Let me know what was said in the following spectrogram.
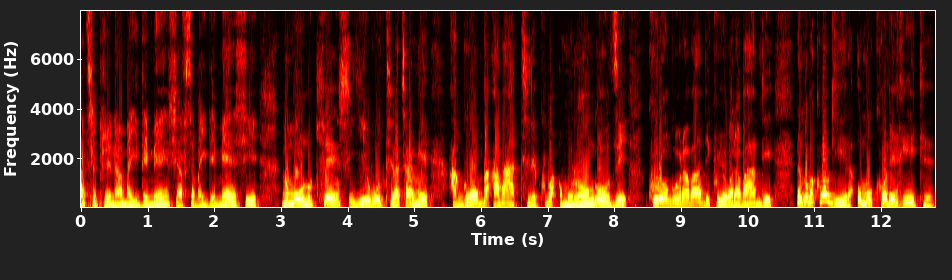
entrepreneur amayide menshi afite amayide menshi ni umuntu kenshi yihutira cyangwa agomba abatire kuba umurongozi kurongora abandi kuyobora abandi. Nagomba kubabwira umukorerike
